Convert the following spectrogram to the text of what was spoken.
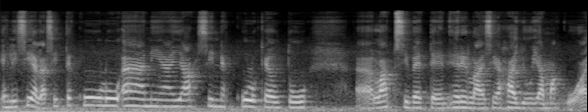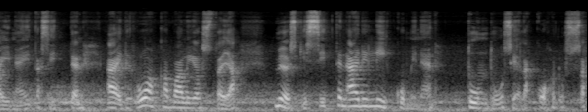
Eli siellä sitten kuuluu ääniä ja sinne kulkeutuu lapsiveteen erilaisia haju- ja makuaineita sitten äidin ruokavaliosta ja myöskin sitten äidin liikkuminen tuntuu siellä kohdussa.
